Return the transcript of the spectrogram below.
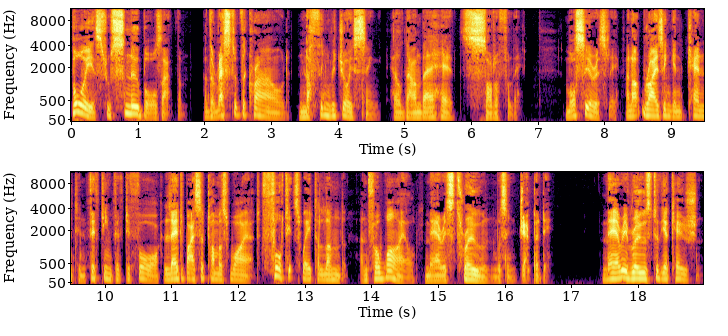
boys threw snowballs at them, and the rest of the crowd, nothing rejoicing, held down their heads sorrowfully. More seriously, an uprising in Kent in 1554, led by Sir Thomas Wyatt, fought its way to London, and for a while Mary's throne was in jeopardy. Mary rose to the occasion,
